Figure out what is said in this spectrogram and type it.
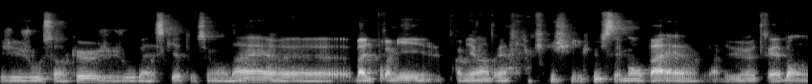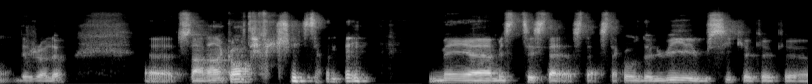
j'ai joué au soccer, j'ai joué au basket au secondaire. Euh, ben, le premier premier entraîneur que j'ai eu, c'est mon père. J'en ai eu un très bon déjà là. Tu t'en rends compte avec les années. Mais, mais c'est à, cause de lui aussi que, que, que,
